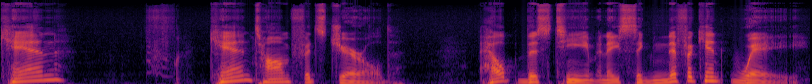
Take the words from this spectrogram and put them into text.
can can Tom Fitzgerald help this team in a significant way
